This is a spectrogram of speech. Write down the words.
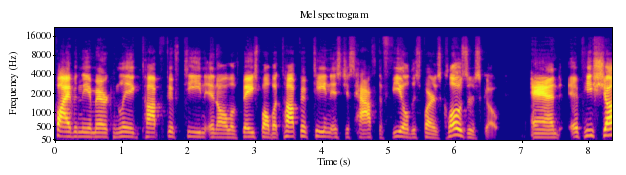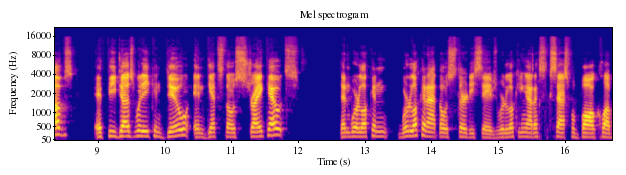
five in the American League, top 15 in all of baseball, but top 15 is just half the field as far as closers go. And if he shoves, if he does what he can do and gets those strikeouts, then we're looking we're looking at those 30 saves. We're looking at a successful ball club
